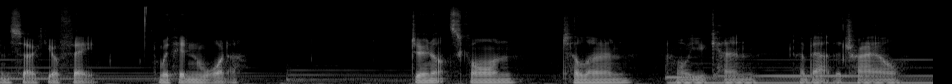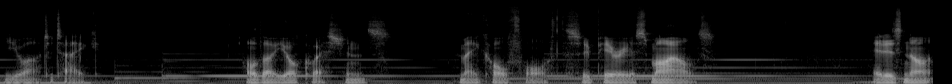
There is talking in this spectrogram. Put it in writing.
and soak your feet with hidden water. Do not scorn to learn all you can about the trail you are to take, although your questions may call forth superior smiles. It is not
